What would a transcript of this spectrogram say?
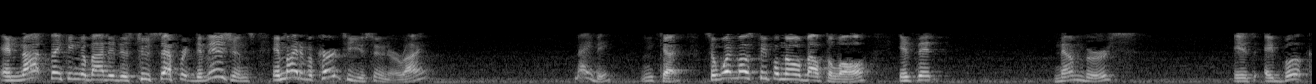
and not thinking about it as two separate divisions, it might have occurred to you sooner, right? Maybe. Okay. So what most people know about the law is that Numbers is a book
